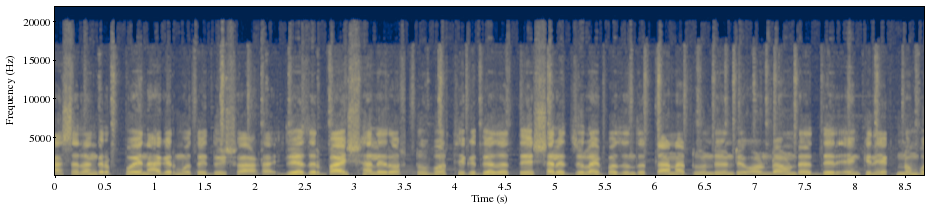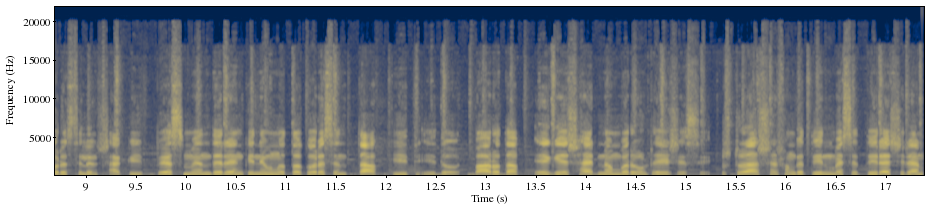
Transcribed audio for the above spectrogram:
হাসারাঙ্গার পয়েন্ট আগের মতোই দুইশো আঠাশ। দুই হাজার বাইশ সালের অক্টোবর থেকে দুই হাজার তেইশ সালের জুলাই পর্যন্ত টানা টোয়েন্টি টোয়েন্টি অলরাউন্ডারদের র্যাঙ্কিং এক নম্বরে ছিলেন সাকিব। ব্যাটসম্যানদের র্যাঙ্কিং উন্নত করেছেন তাফহিদ ইদয় বারো ধাপ এগিয়ে ষাট নম্বরে উঠে এসেছে। যুক্তরাষ্ট্রের সঙ্গে তিন ম্যাচে তিরাশি রান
